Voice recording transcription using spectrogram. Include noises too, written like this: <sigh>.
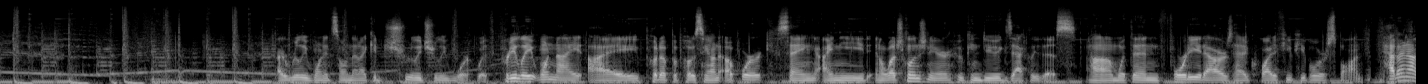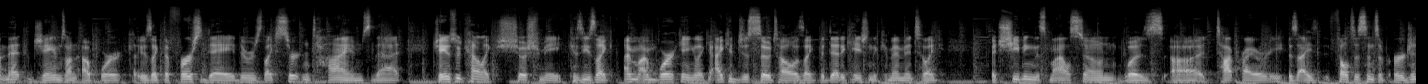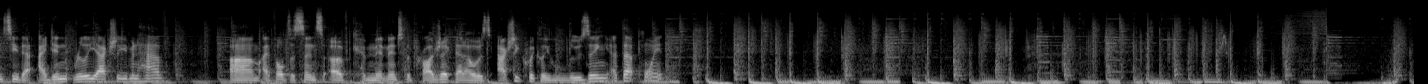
I really wanted someone that I could truly, truly work with. Pretty late one night, I put up a posting on Upwork saying I need an electrical engineer who can do exactly this. Um, within 48 hours, I had quite a few people respond. Had I not met James on Upwork, it was like the first day, there was like certain times that James would kind of like shush me because he's like, I'm, I'm working. Like I could just so tell it was like the dedication, the commitment to like achieving this milestone was uh, top priority because I felt a sense of urgency that I didn't really actually even have. Um, I felt a sense of commitment to the project that I was actually quickly losing at that point.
